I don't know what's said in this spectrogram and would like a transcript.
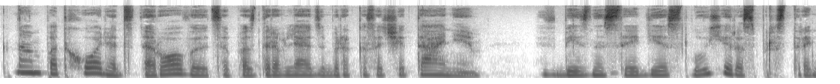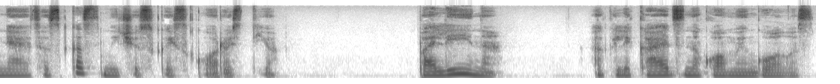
К нам подходят, здороваются, поздравляют с бракосочетанием. В бизнес-среде слухи распространяются с космической скоростью. «Полина!» — окликает знакомый голос.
